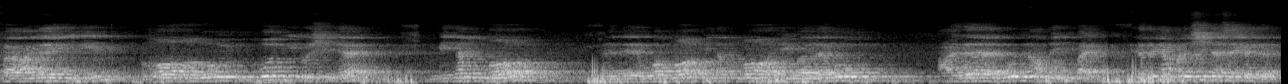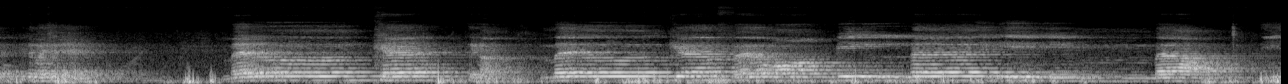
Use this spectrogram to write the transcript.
fa'alaihim ghadabun pun itu syidah min Allah wallah min Allah wa lahum azabun azim baik kita tengok pada syidah saya kata? Kita baca ni man kan tengok. Man kafara billahi min ba'di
